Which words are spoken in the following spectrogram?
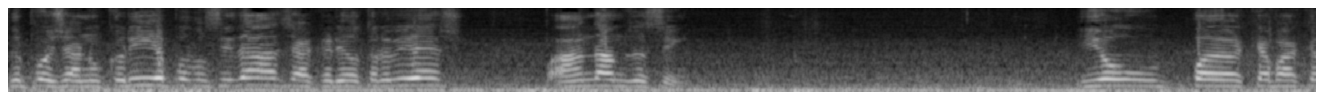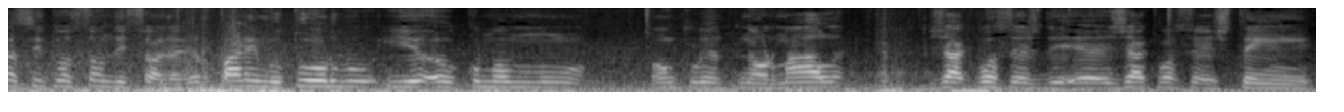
depois já não queria publicidade, já queria outra vez, andámos assim. E eu, para acabar com a situação, disse: Olha, reparem-me o turbo, e eu, como um, um cliente normal, já que vocês, já que vocês têm,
